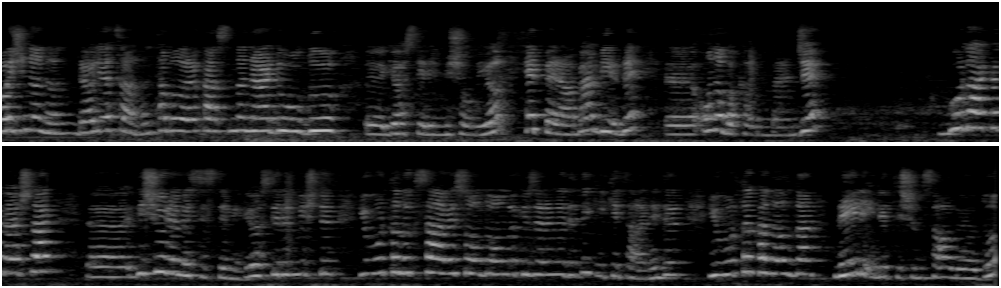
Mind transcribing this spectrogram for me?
vajinanın, döl yatağının tam olarak aslında nerede olduğu e, gösterilmiş oluyor. Hep beraber bir de e, ona bakalım bence. Burada arkadaşlar e, dişi üreme sistemi gösterilmiştir. Yumurtalık sağ ve solda olmak üzere ne dedik? İki tanedir. Yumurta kanalından ne ile iletişim sağlıyordu?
